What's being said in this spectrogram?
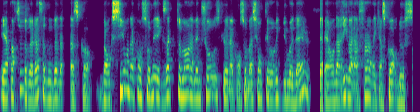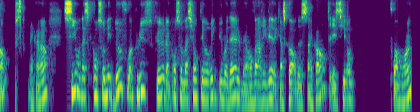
et à partir de là, ça nous donne un score. Donc, si on a consommé exactement la même chose que la consommation théorique du modèle, ben, on arrive à la fin avec un score de 100. D'accord? Si on a consommé deux fois plus que la consommation théorique du modèle, ben, on va arriver avec un score de 50. Et si on a fois moins,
